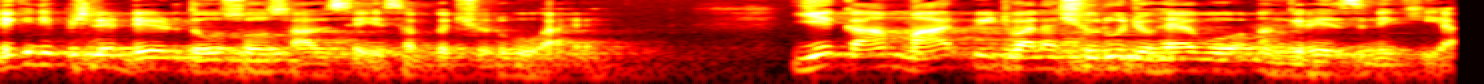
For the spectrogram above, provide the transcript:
لیکن یہ پچھلے ڈیڑھ دو سو سال سے یہ سب کچھ شروع ہوا ہے۔ یہ کام مار پیٹ والا شروع جو ہے وہ انگریز نے کیا۔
